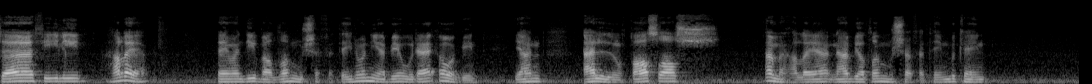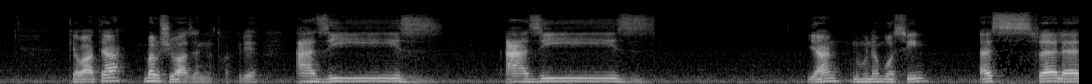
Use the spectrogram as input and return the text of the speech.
سەفیلین هەڵەیە پەیوەندی بە ڵەم و شەفەتەی نۆ نیە بێ ورای ئەوە بین یان ئەلقاسەش ئەمە هەڵەیە نابێت ڵەم و شەفەتەین بکەین کەواتە بەم شیوازن نتوەکرێ عزیز عزیز یان نمونە بۆسین ئەسفلە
